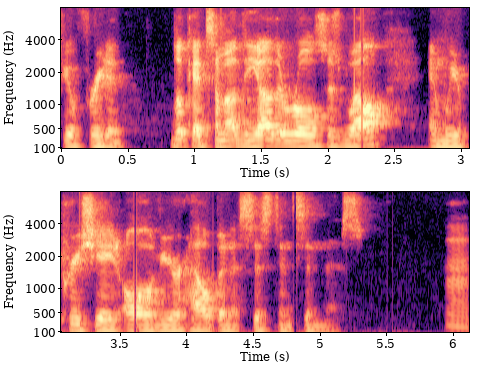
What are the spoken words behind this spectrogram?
feel free to look at some of the other roles as well. And we appreciate all of your help and assistance in this. Hmm.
